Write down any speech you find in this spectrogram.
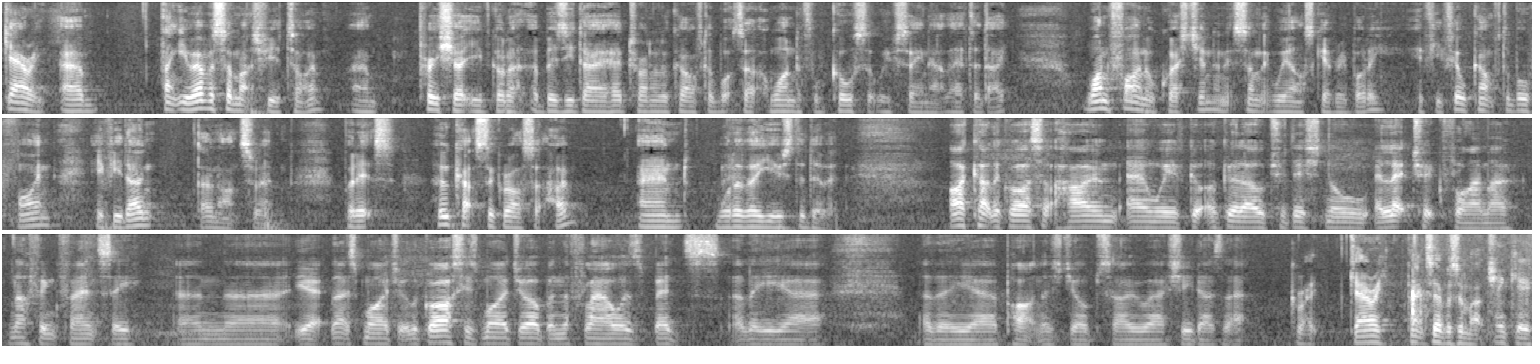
Gary, um, thank you ever so much for your time. Um, appreciate you've got a, a busy day ahead trying to look after what's a, a wonderful course that we've seen out there today. One final question, and it's something we ask everybody. If you feel comfortable, fine. If you don't, don't answer it. But it's who cuts the grass at home and what do they use to do it? I cut the grass at home, and we've got a good old traditional electric flymo. Nothing fancy, and uh, yeah, that's my job. The grass is my job, and the flowers beds are the uh, are the uh, partner's job. So uh, she does that. Great. Gary, thanks ever so much. Thank you.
